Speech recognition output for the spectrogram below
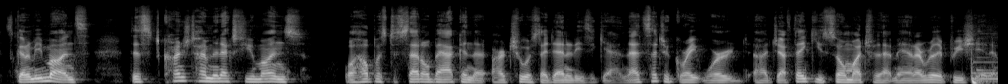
it's going to be months. This crunch time the next few months will help us to settle back in the, our truest identities again. That's such a great word, uh, Jeff. Thank you so much for that, man. I really appreciate it.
